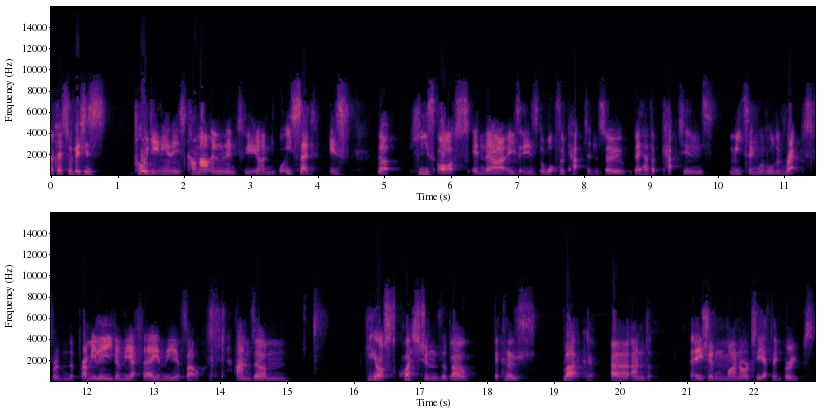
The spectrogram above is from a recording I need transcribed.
Okay, so this is Troy Deeney, and he's come out in an interview, and what he said is that he's asked in the he's, he's the Watford captain, so they have a captain's meeting with all the reps from the Premier League and the FA and the EFL, and um, he asked questions about because black uh, and Asian minority ethnic groups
